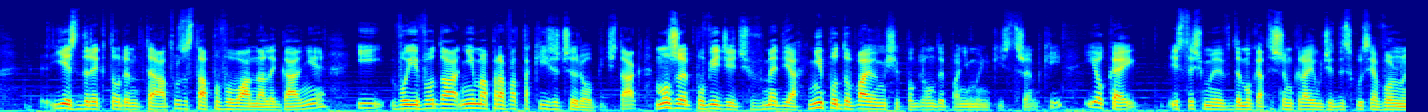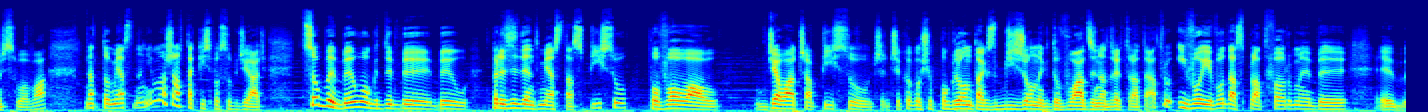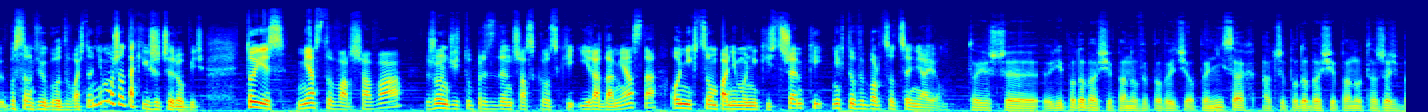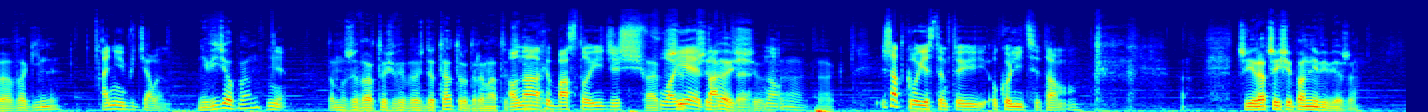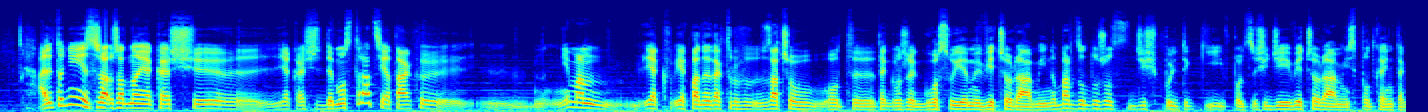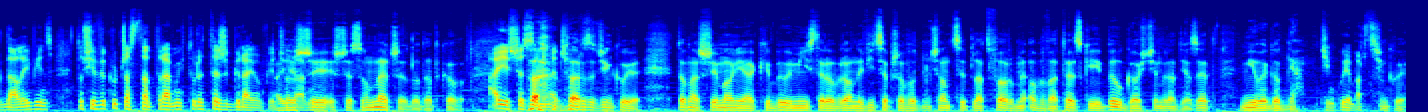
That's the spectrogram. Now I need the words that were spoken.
jest dyrektorem teatru, została powołana legalnie i wojewoda nie ma prawa takiej rzeczy robić, tak? Może powiedzieć w mediach, nie podobają mi się poglądy pani Moniki Strzępki i okej, okay, jesteśmy w demokratycznym kraju, gdzie dyskusja, wolność słowa. Natomiast no, nie można w taki sposób działać. Co by było, gdyby był prezydent miasta z PiSu, powołał działacza PiSu, czy, czy kogoś o poglądach zbliżonych do władzy na dyrektora teatru i wojewoda z Platformy by y, postanowił go odwołać. No nie można takich rzeczy robić. To jest miasto Warszawa, rządzi tu prezydent Trzaskowski i Rada Miasta. Oni chcą pani Moniki Strzemki, niech to wyborcy oceniają. To jeszcze nie podoba się panu wypowiedź o penisach, a czy podoba się panu ta rzeźba waginy? A nie widziałem. Nie widział pan? Nie. To może warto się wybrać do teatru dramatycznego. Ona chyba stoi gdzieś w tak, foyer, przy, przy tak, wejściu. no. Tak, tak. Rzadko jestem w tej okolicy tam. Czyli raczej się pan nie wybierze. Ale to nie jest ża- żadna jakaś, e, jakaś demonstracja, tak? E, Nie mam, jak, jak pan redaktor zaczął od e, tego, że głosujemy wieczorami, no bardzo dużo dziś polityki w Polsce się dzieje wieczorami, spotkań i tak dalej, więc to się wyklucza z teatrami, które też grają A wieczorami. jeszcze, jeszcze są mecze dodatkowo. A jeszcze są mecze. Bardzo dziękuję. Tomasz Siemoniak, były minister obrony, wiceprzewodniczący Platformy Obywatelskiej, był gościem Radia Z. Miłego dnia. Dziękuję bardzo. Dziękuję.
